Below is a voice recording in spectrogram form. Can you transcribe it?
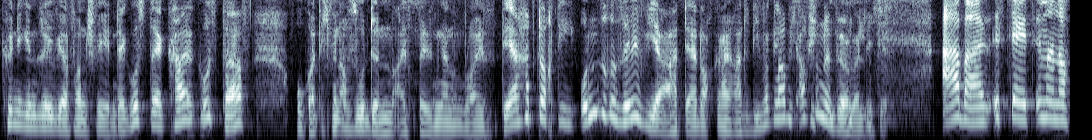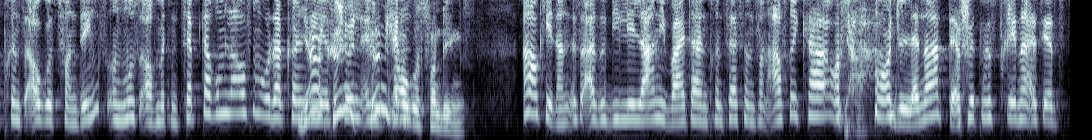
Königin Silvia von Schweden. Der, Gust, der Karl Gustav, oh Gott, ich bin auf so dünnem Eis bei diesen ganzen Royals. Der hat doch die, unsere Silvia hat der doch geheiratet. Die war, glaube ich, auch schon eine bürgerliche. Aber ist der jetzt immer noch Prinz August von Dings und muss auch mit dem Zepter rumlaufen oder können ja, wir jetzt König, schön König August von Dings. Ah, okay, dann ist also die Lilani weiterhin Prinzessin von Afrika und, und Lennart, der Fitnesstrainer, ist jetzt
